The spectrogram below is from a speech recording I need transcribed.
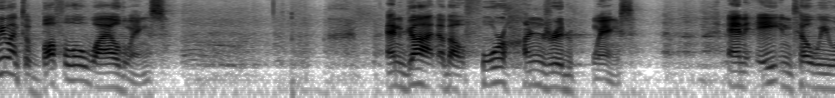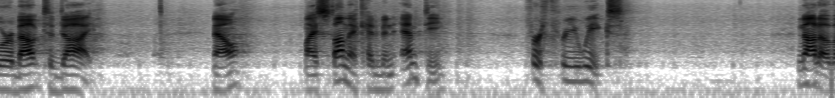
we went to Buffalo Wild Wings and got about 400 wings and ate until we were about to die. Now, my stomach had been empty for three weeks. Not a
